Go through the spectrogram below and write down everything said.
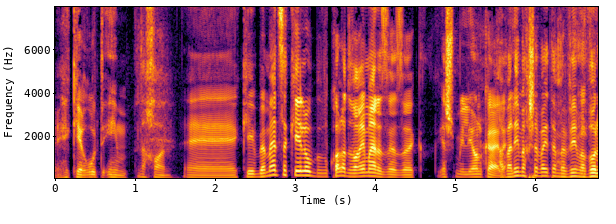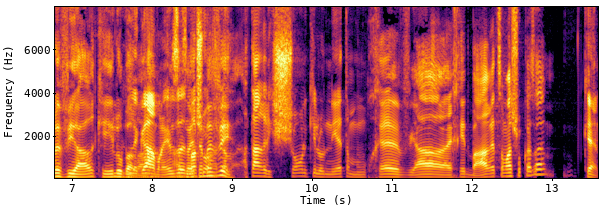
להיכרות עם. נכון. Uh, כי באמת זה כאילו, כל הדברים האלה, זה, זה, יש מיליון כאלה. אבל אם עכשיו היית מביא מבוא ל-VR, כאילו ברע, לגמרי, אם זה משהו, מביא. אתה, אתה הראשון, כאילו, נהיית מומחה VR היחיד בארץ או משהו כזה, כן,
